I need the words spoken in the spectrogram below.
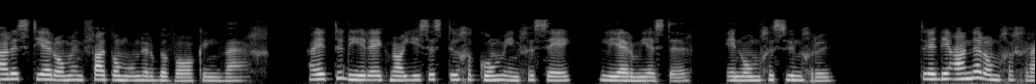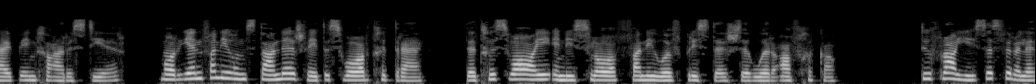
Arresteer om en vat om onder bewaking weg. Hij het toe direct naar Jezus toegekom en gesê, leermeester, en om gesoen groet. Toe die ander omgegryp en gearresteer, maar een van die omstanders het een zwaard getrek, dit geswaai en die slaaf van die hoofdpriesterse oor afgekap. Toe vraag Jezus vir hulle,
